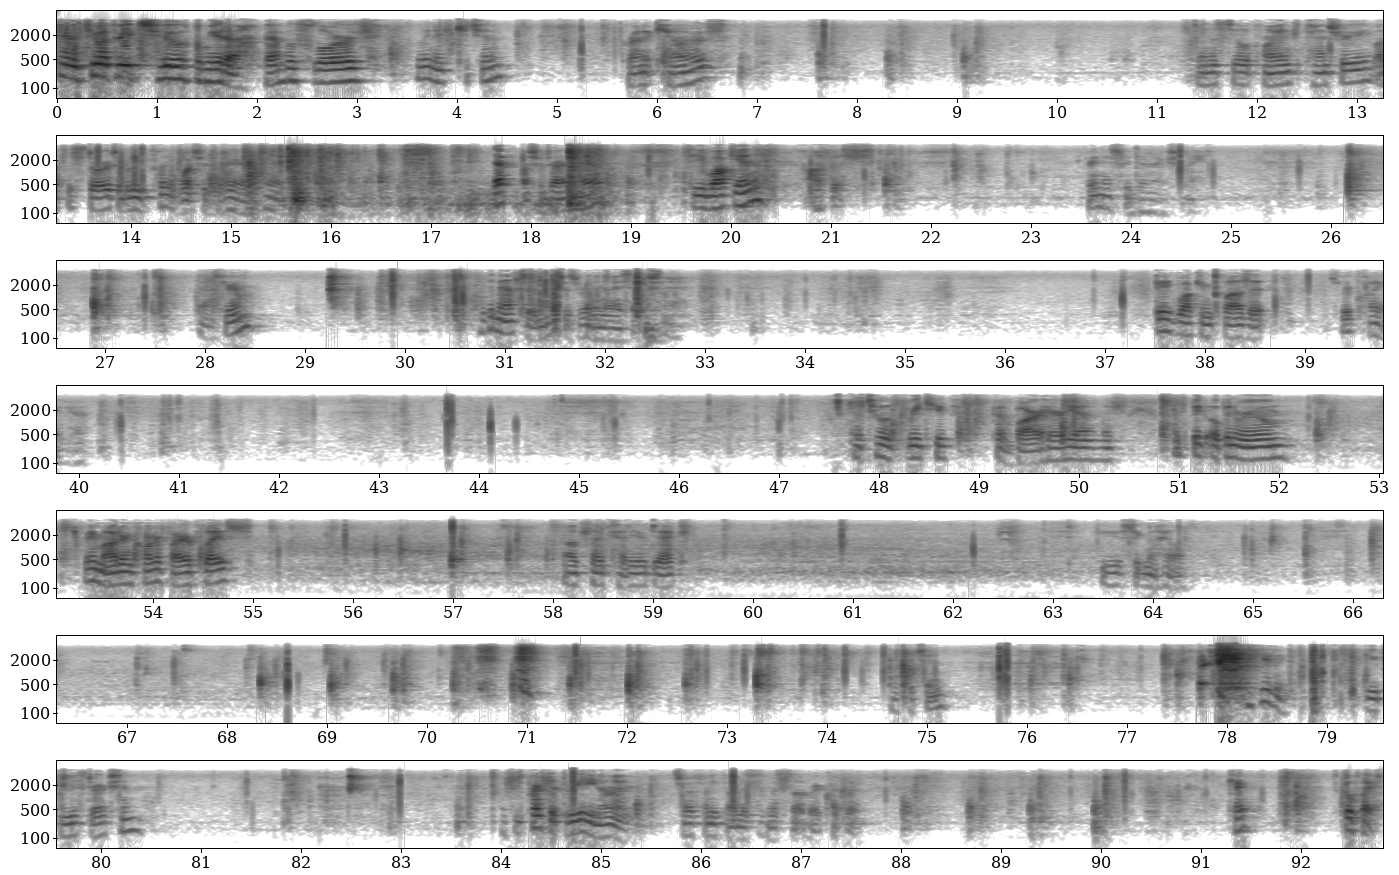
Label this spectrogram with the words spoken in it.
There's 2032 Bermuda. Bamboo floors, really nice kitchen, granite counters, stainless steel appliance, pantry, lots of storage. I believe probably a washer dryer. Yeah. Yep, washer dryer there. So you walk in, office. Very nicely done, actually. Bathroom. Look at the master. The master's really nice, actually. Big walk-in closet. It's very quiet here. There's 2032. Got a bar area. Nice, nice big open room. Very modern corner fireplace. Outside patio deck. View of Signal Hill. Excuse me. View from this direction. This is priced at three eighty nine. I have a funny feeling this is going to sell very quickly. Okay, it's a cool place.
